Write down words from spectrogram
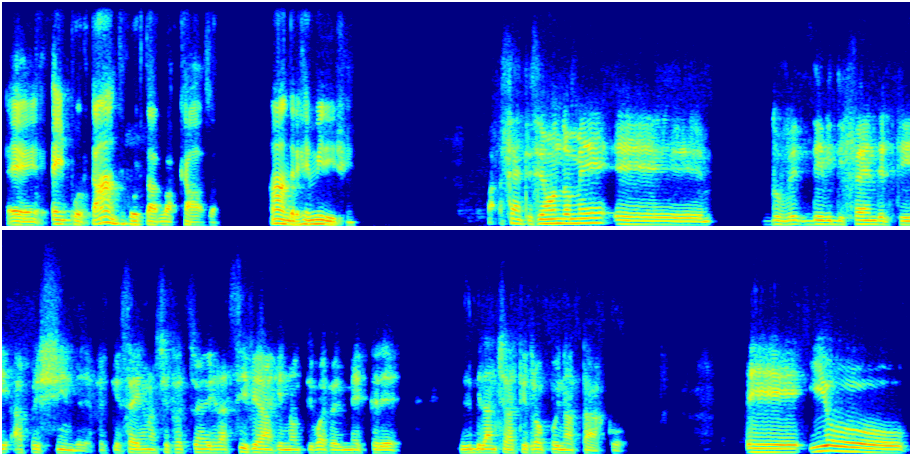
è, è importante portarlo a casa. Andre, che mi dici? Ma, senti, secondo me eh, dove devi difenderti a prescindere, perché sei in una situazione di classifica che non ti puoi permettere sbilanciarti troppo in attacco. E io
